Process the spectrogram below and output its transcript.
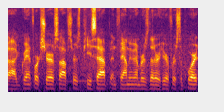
uh, Grand Forks Sheriff's officers, PSAP, and family members that are here for support.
